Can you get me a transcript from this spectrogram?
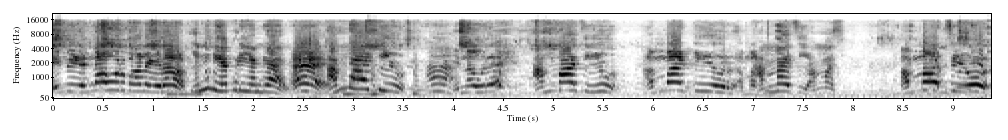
இது என்ன ஊர் மாநகரம் இன்னும் எப்படி என்றால் ஆ. அம்மாச்சியூர் என்ன ஊரு? அம்மாச்சியூர் அம்மாட்டியூர் அம்மா அம்மாச்சி அம்மாச்சி அம்மாட்டியூர்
